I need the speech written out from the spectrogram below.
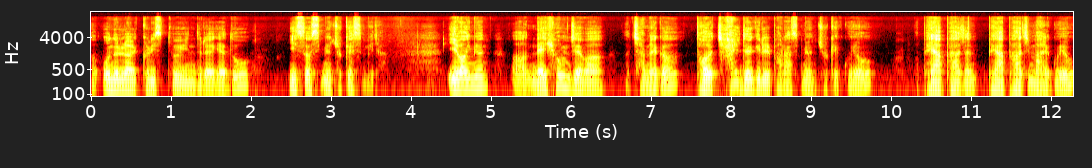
어, 오늘날 그리스도인들에게도 있었으면 좋겠습니다. 이왕이면 내 형제와 자매가 더 잘 되기를 바랐으면 좋겠고요. 배 아파하지, 배 아파하지 말고요.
